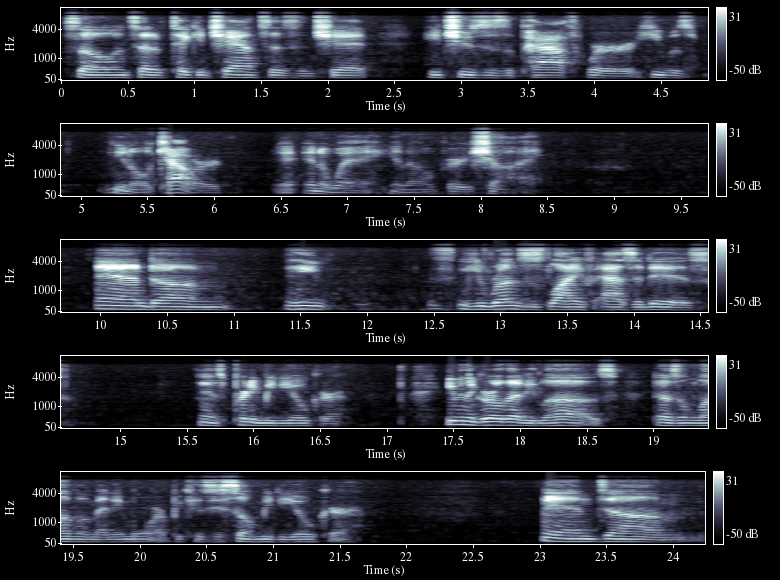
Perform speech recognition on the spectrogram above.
So instead of taking chances and shit, he chooses a path where he was, you know, a coward in a way, you know, very shy. And um, he he runs his life as it is, and it's pretty mediocre. Even the girl that he loves doesn't love him anymore because he's so mediocre. And um,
